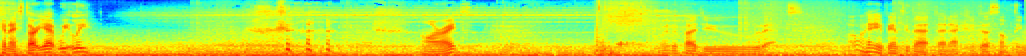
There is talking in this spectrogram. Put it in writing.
Can I start yet, Wheatley? Alright. What if I do that? Oh hey, fancy that, that actually does something.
